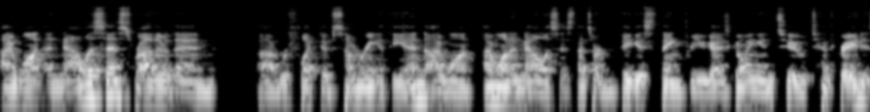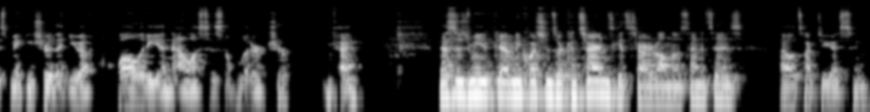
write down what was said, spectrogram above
I want analysis rather than uh, reflective summary at the end. I want I want analysis. That's our biggest thing for you guys going into 10th grade is making sure that you have quality analysis of literature. Okay. Message me if you have any questions or concerns. Get started on those sentences. I will talk to you guys soon.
